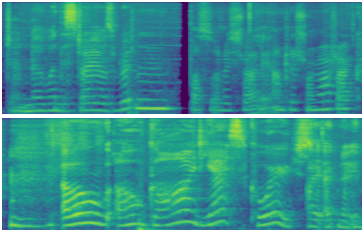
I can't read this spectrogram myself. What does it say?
I don't know when the story was written, possibly slightly anti-Semitic. oh, oh God, yes, of course. I, I don't know. It,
